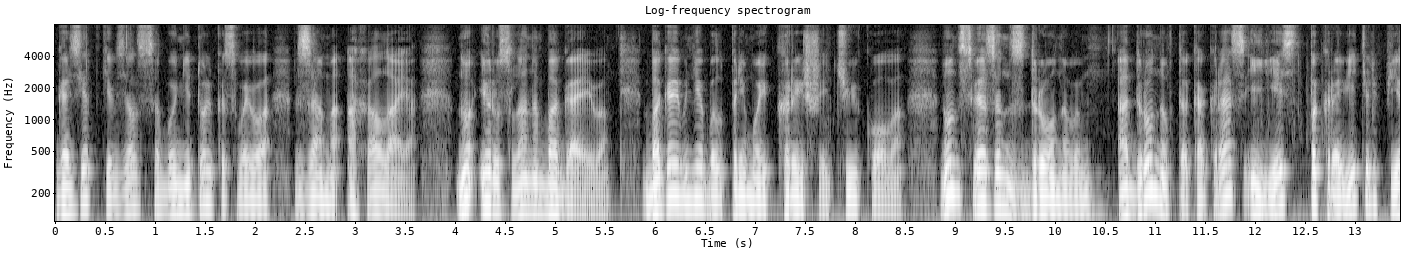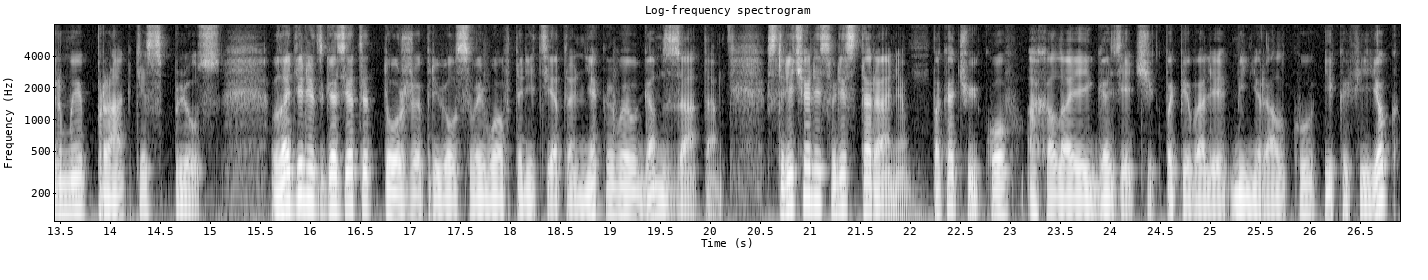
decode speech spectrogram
газетки взял с собой не только своего зама Ахалая, но и Руслана Багаева. Багаев не был прямой крышей Чуйкова, но он связан с Дроновым, а Дронов-то как раз и есть покровитель фирмы «Практис Плюс». Владелец газеты тоже привел своего авторитета, некоего Гамзата. Встречались в ресторане. Пока Чуйков, Ахалая и газетчик попивали минералку и кофеек,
